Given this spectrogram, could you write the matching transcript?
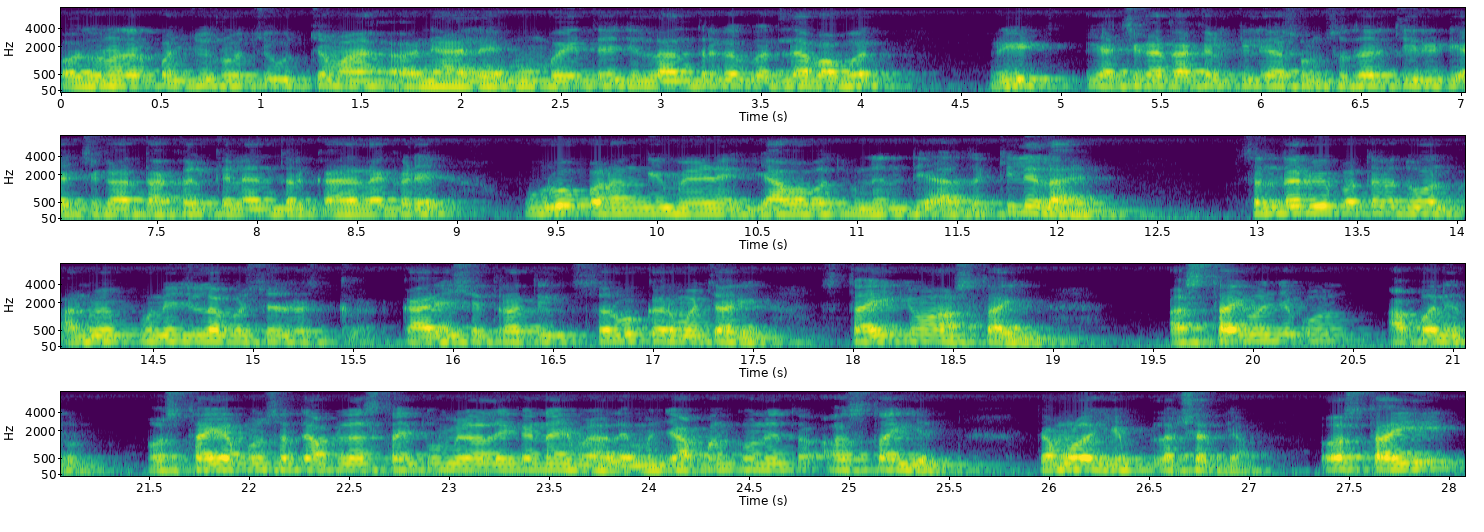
दोन हजार पंचवीस रोजी उच्च न्यायालय मुंबई येथे जिल्हा अंतर्गत बदल्याबाबत रीट याचिका दाखल केली असून सदरची रीट याचिका दाखल केल्यानंतर कार्यालयाकडे पूर्व परवानगी मिळणे याबाबत विनंती अर्ज केलेला आहे. संदर्भी पत्र दोन अन्वय पुणे जिल्हा परिषद कार्यक्षेत्रातील सर्व कर्मचारी स्थायी किंवा अस्थायी अस्थायी म्हणजे कोण? आपण येतो. अस्थायी आपण सध्या आपल्याला स्थायित्व मिळालंय का नाही मिळालंय? म्हणजे आपण कोण येतं? अस्थायी आहेत. त्यामुळे हे लक्षात घ्या. अस्थायी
